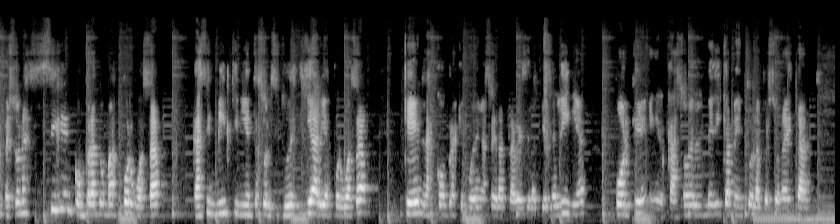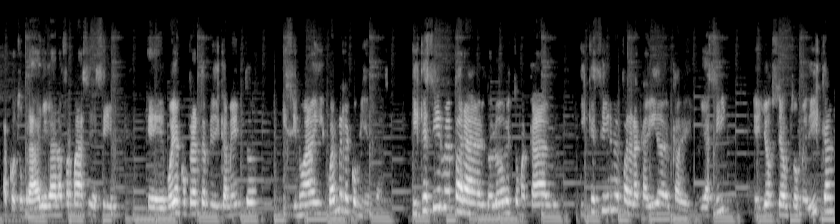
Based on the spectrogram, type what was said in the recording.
personas siguen comprando más por WhatsApp, casi 1.500 solicitudes diarias por WhatsApp, que las compras que pueden hacer a través de la tienda en línea, porque en el caso del medicamento, las personas están acostumbradas a llegar a la farmacia y decir, eh, voy a comprarte el medicamento y si no hay, ¿cuál me recomiendas? ¿Y qué sirve para el dolor estomacal? ¿Y qué sirve para la caída del cabello? Y así ellos se automedican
